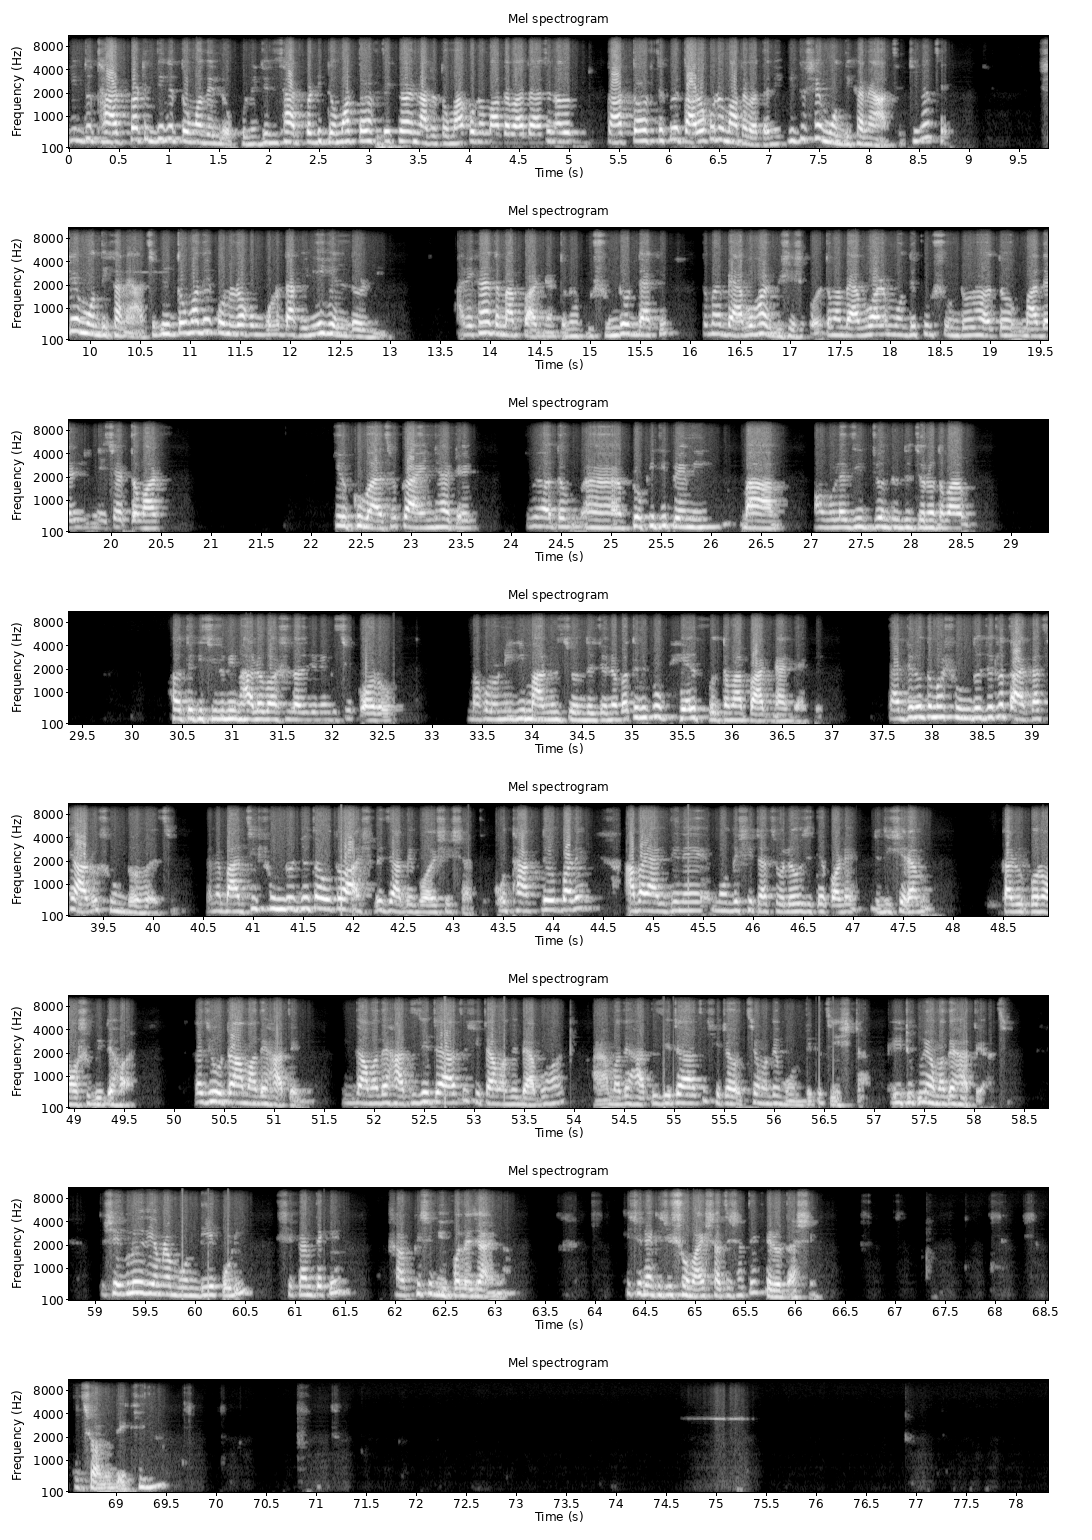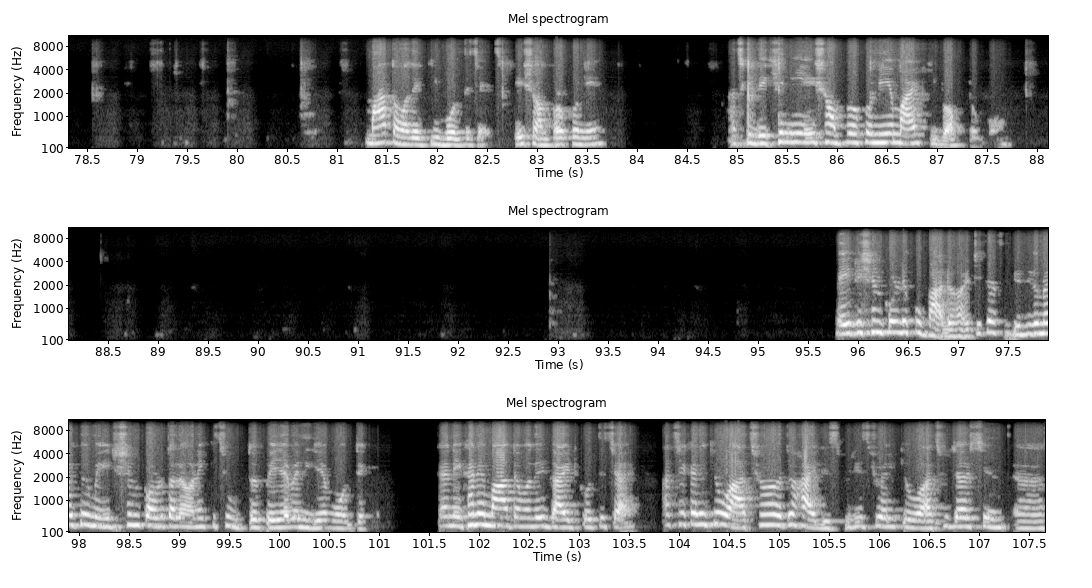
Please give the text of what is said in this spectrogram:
কিন্তু থার্ড পার্টির দিকে তোমাদের লক্ষ্য নেই। যদি থার্ড পার্টি তোমার তরফ থেকে হয়, না তো তোমার কোনো মাথা ব্যথা আছে, না তো তার তরফ থেকে তারও কোনো মাথা ব্যথা নেই। কিন্তু সে মধ্যিখানে আছে, ঠিক আছে? সে মধ্যিখানে আছে, কিন্তু তোমাদের কোনো রকম কোনো তাকে নিয়ে হেলদর নেই। আর এখানে তোমার পার্টনার তোমার খুব সুন্দর দেখে, তোমার ব্যবহার বিশেষ করে, তোমার ব্যবহারের মধ্যে খুব সুন্দর হয়তো মাদার নেচার তোমার কেউ খুব আছো কাইন্ড হার্টেড তুমি হয়তো প্রকৃতি প্রেমী বা অবলা জীব জন্তুদের জন্য তোমার হয়তো কিছু তুমি ভালোবাসো, তাদের জন্য কিছু করো বা কোনো নিজি মানুষজনদের জন্য বা তুমি খুব হেল্পফুল তোমার পার্টনার দেখে। তার জন্য তোমার সৌন্দর্যটা তার কাছে আরও সুন্দর হয়েছে। কেন বাহ্যিক সৌন্দর্যটা ও তো আসবে, যাবে বয়সের সাথে। ও থাকতেও পারে, আবার একদিনের মধ্যে সেটা চলেও যেতে পারে যদি সেরাম কারোর কোনো অসুবিধে হয়। কাজে ওটা আমাদের হাতে নেই। কিন্তু আমাদের হাতে যেটা আছে সেটা আমাদের ব্যবহার। আর আমাদের হাতে যেটা আছে সেটা হচ্ছে আমাদের মন থেকে চেষ্টা। এইটুকুই আমাদের হাতে আছে। তো সেগুলো যদি আমরা মন দিয়ে করি, সেখান থেকে সবকিছু বিফলে যায় না। কিছু না কিছু সময়ের সাথে সাথে ফেরত আসে। চলো দেখি না। মা তোমাদের কি বলতে চাইছে? এই সম্পর্ক নিয়ে? আজকে দেখে নিয়ে এই সম্পর্ক নিয়ে মায়ের কি বক্তব্য? মেডিটেশন করলে খুব ভালো হয়, ঠিক আছে? যদি তোমরা কেউ মেডিটেশন করো, তাহলে অনেক কিছু উত্তর পেয়ে যাবে নিজের মন থেকে। কারণ এখানে মা তোমাদের গাইড করতে চায়। আচ্ছা এখানে কেউ আছো? হয়তো হাইলি স্পিরিচুয়াল কেউ আছো যার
